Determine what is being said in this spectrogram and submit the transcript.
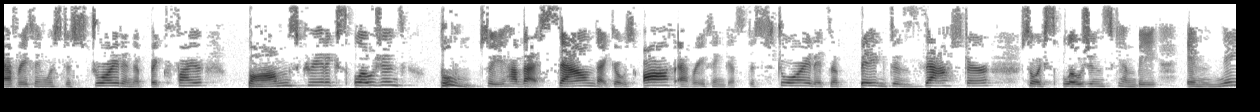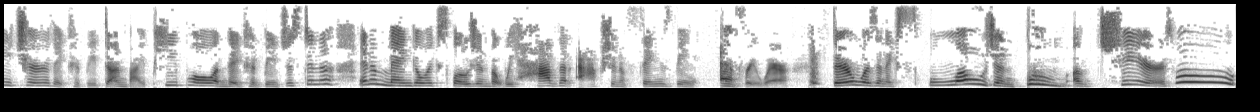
everything was destroyed in a big fire. Bombs create explosions. Boom. So you have that sound that goes off, everything gets destroyed. It's a big disaster. So explosions can be in nature, they could be done by people, and they could be just in a in a mango explosion, but we have that action of things being everywhere. there was an explosion, boom, of cheers, woo,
